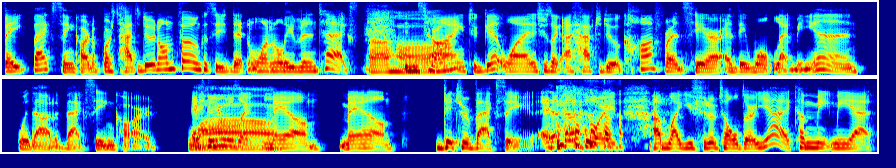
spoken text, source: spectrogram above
fake vaccine card. Of course, had to do it on the phone because he didn't want to leave it in text uh-huh. and trying to get one. And she's like, I have to do a conference here and they won't let me in without a vaccine card. Wow. And he was like, ma'am, ma'am, get your vaccine. And at that point, I'm like, you should have told her, yeah, come meet me at,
